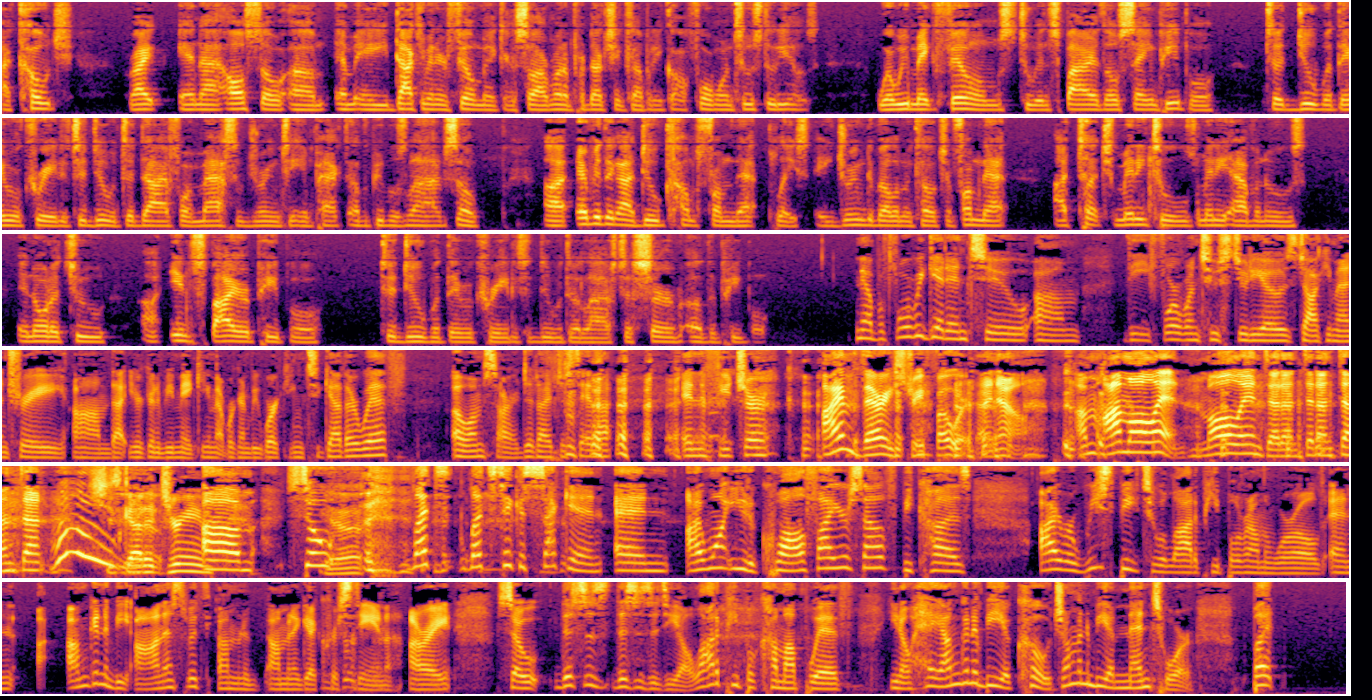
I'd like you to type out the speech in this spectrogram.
I coach, right? And I also um, am a documentary filmmaker. So I run a production company called 412 Studios, where we make films to inspire those same people to do what they were created to do to die for a massive dream to impact other people's lives. So uh, everything I do comes from that place, a dream development culture. From that, I touch many tools, many avenues in order to uh, inspire people to do what they were created to do with their lives, to serve other people. Now, before we get into um, the 412 Studios documentary um, that you're going to be making, that we're going to be working together with. Oh, I'm sorry. Did I just say that? in the future, I'm very straightforward. I know. I'm I'm all in. I'm all in. Dun dun dun dun dun. Woo! She's got a dream. Um, so Yeah. let's let's take a second, and I want you to qualify yourself because Ira, we speak to a lot of people around the world, and I- I'm going to be honest with you. I'm going to I'm going to get Christine. all right. So this is this is a deal. A lot of people come up with, you know, hey, I'm going to be a coach. I'm going to be a mentor, but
